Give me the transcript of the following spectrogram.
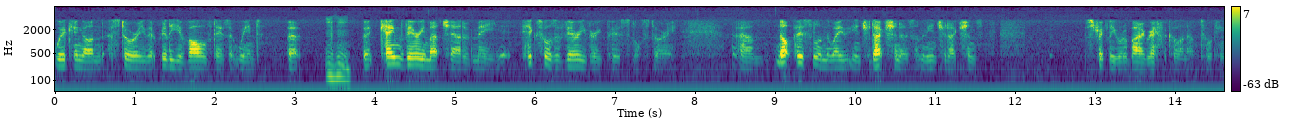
working on a story that really evolved as it went, but Mm-hmm. but came very much out of me. Hicksville's a very, very personal story. Um, not personal in the way that the introduction is. I mean, the introduction's strictly autobiographical, and I'm talking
